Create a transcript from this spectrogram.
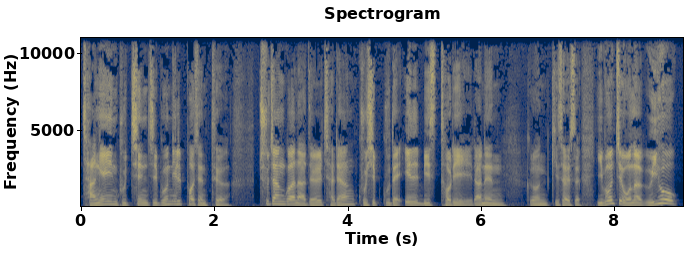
장애인 부친 지분 1%, 추장관 아들 차량 99대 1 미스터리라는 그런 기사였어요. 이번 주에 워낙 의혹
